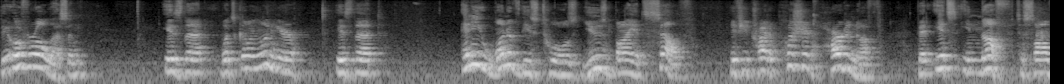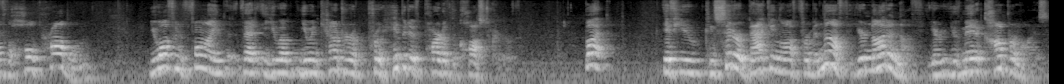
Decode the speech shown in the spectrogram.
the overall lesson is that what's going on here is that any one of these tools used by itself, if you try to push it hard enough that it's enough to solve the whole problem, you often find that you, you encounter a prohibitive part of the cost curve. But if you consider backing off from enough, you're not enough. You're, you've made a compromise.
